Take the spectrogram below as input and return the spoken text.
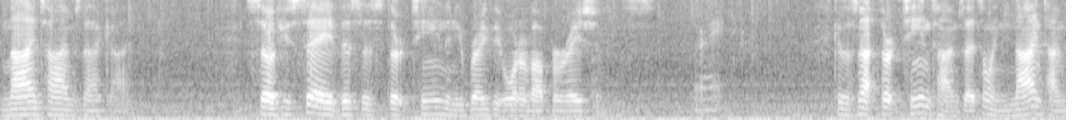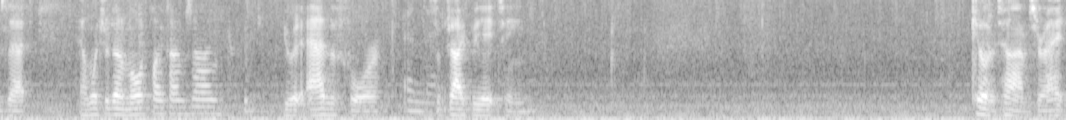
9 times that guy. So if you say this is 13, then you break the order of operations. Right. Because it's not 13 times that, it's only 9 times that. And once you're done multiplying times 9, you would add the 4, And subtract the 18. Killer times, right?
